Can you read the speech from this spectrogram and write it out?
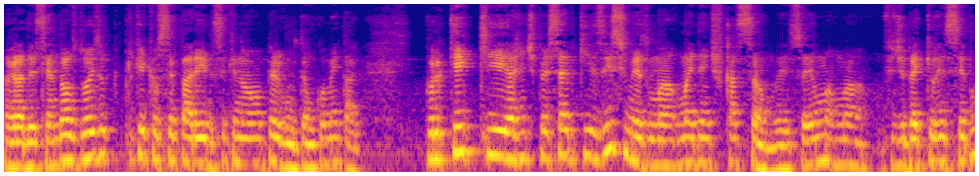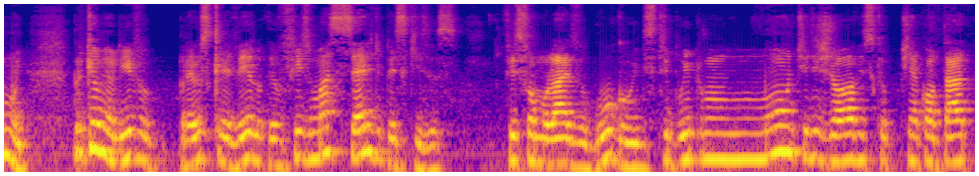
agradecendo aos dois. Por que, que eu separei? Isso aqui não é uma pergunta, é um comentário. Por que, que a gente percebe que existe mesmo uma, uma identificação? Isso aí é um feedback que eu recebo muito. Porque o meu livro, para eu escrevê-lo, eu fiz uma série de pesquisas. Fiz formulários no Google e distribuí para um monte de jovens que eu tinha contato.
